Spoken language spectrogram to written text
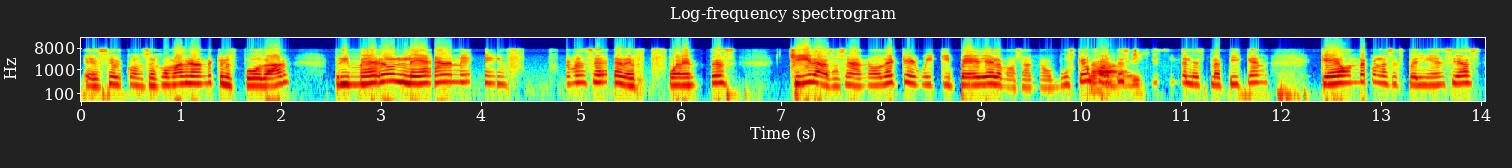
Es el consejo más grande que les puedo dar. Primero lean e infórmense de fuentes chidas, o sea, no de que Wikipedia, o sea, no, busquen fuentes chidas donde les platiquen qué onda con las experiencias,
